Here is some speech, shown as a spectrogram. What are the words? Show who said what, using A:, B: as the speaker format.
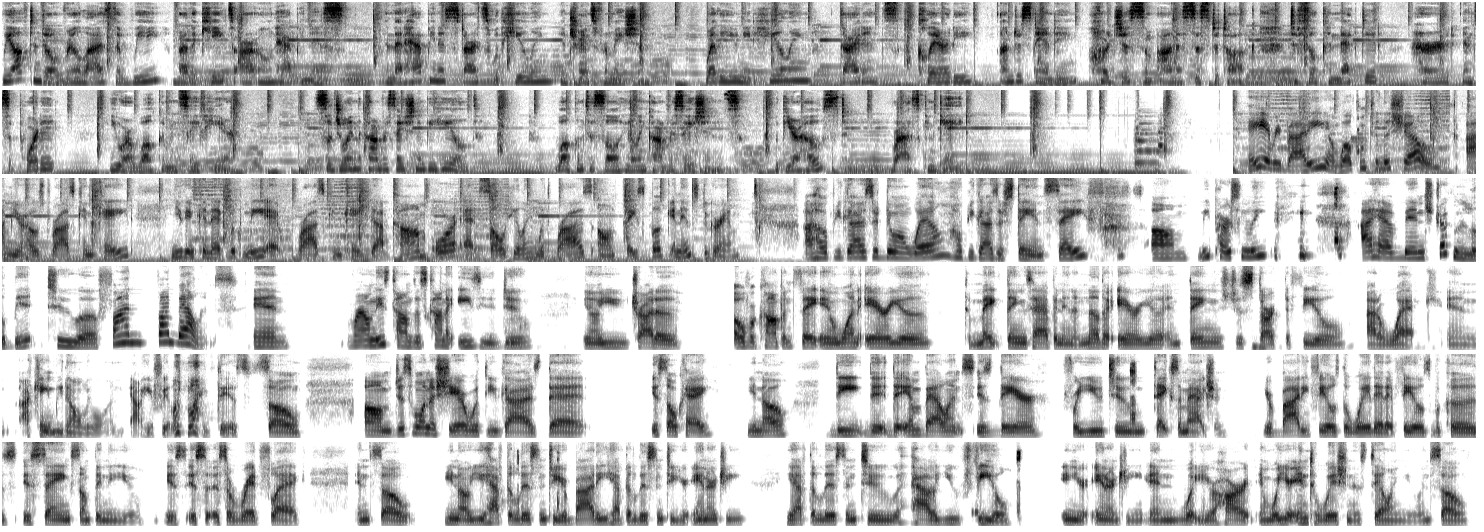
A: We often don't realize that we are the key to our own happiness, and that happiness starts with healing and transformation. Whether you need healing, guidance, clarity, understanding, or just some honest sister talk to feel connected, heard, and supported, you are welcome and safe here. So join the conversation and be healed. Welcome to Soul Healing Conversations with your host, Roz Kincaid. Hey, everybody, and welcome to the show. I'm your host, Roz Kincaid. You can connect with me at rozkincaid.com or at Soul Healing with Roz on Facebook and Instagram. I hope you guys are doing well. Hope you guys are staying safe. Um, me personally, I have been struggling a little bit to uh, find find balance, and around these times, it's kind of easy to do. You know, you try to overcompensate in one area to make things happen in another area and things just start to feel out of whack and i can't be the only one out here feeling like this so um, just want to share with you guys that it's okay you know the, the the imbalance is there for you to take some action your body feels the way that it feels because it's saying something to you it's it's, it's a red flag and so you know you have to listen to your body you have to listen to your energy you have to listen to how you feel in your energy and what your heart and what your intuition is telling you. And so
